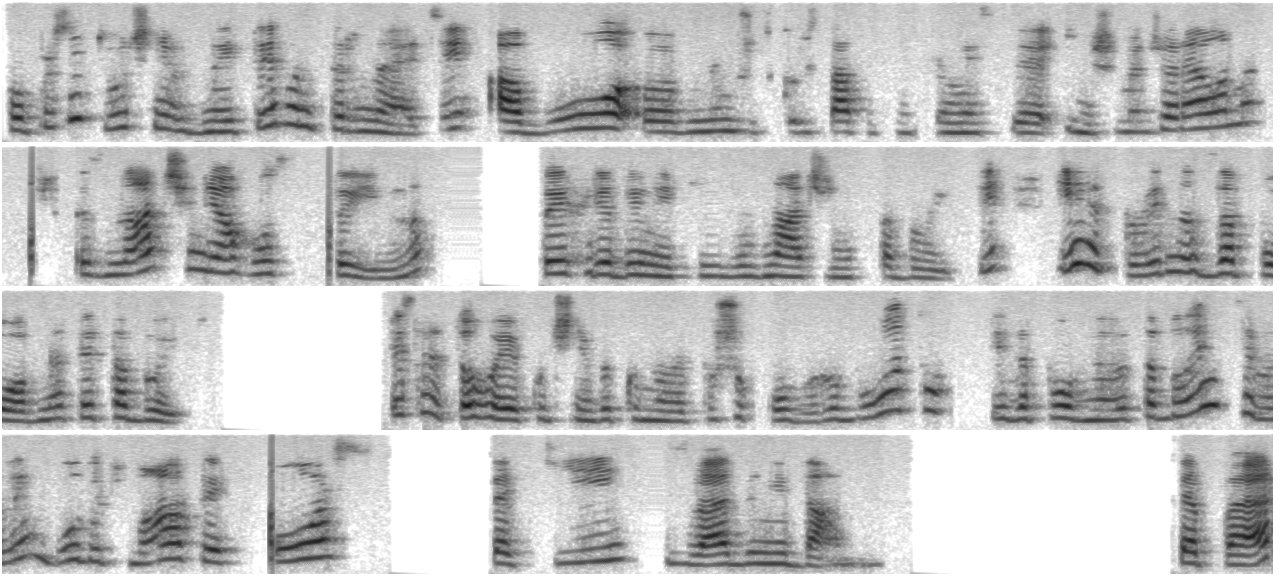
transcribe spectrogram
Попросіть учнів знайти в інтернеті або е, вони можуть скористатися якимись іншими джерелами значення густин тих рядин, які зазначені в таблиці, і відповідно заповнити таблицю. Після того, як учні виконали пошукову роботу і заповнили таблиці, вони будуть мати ось такі зведені дані. Тепер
